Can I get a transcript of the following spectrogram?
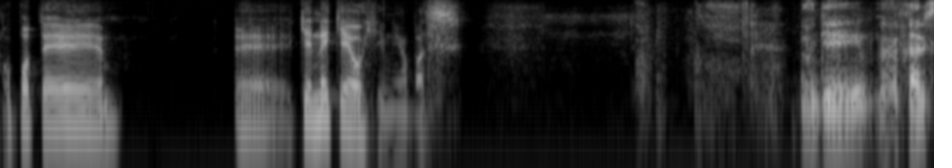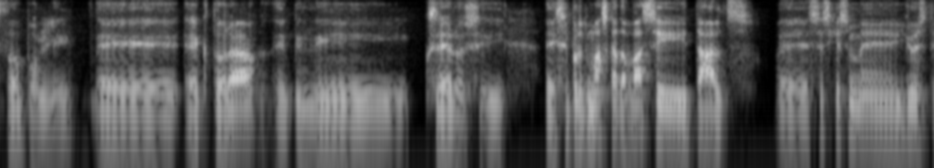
Οπότε ε, και ναι και όχι είναι η απάντηση. Οκ, ευχαριστώ πολύ. Ε, Έκτορα, επειδή ξέρω εσύ, εσύ προτιμάς κατά βάση τα alts ε, σε σχέση με USD,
